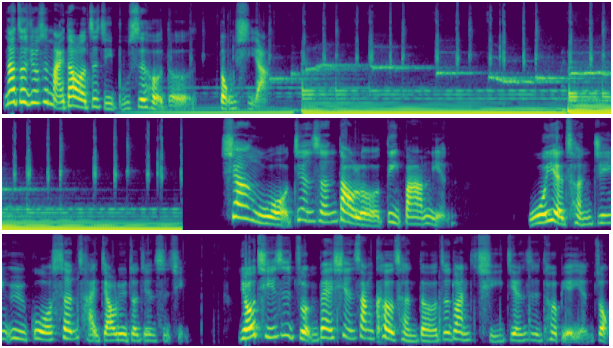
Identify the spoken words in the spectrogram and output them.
那这就是买到了自己不适合的东西啊。像我健身到了第八年，我也曾经遇过身材焦虑这件事情。尤其是准备线上课程的这段期间是特别严重。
